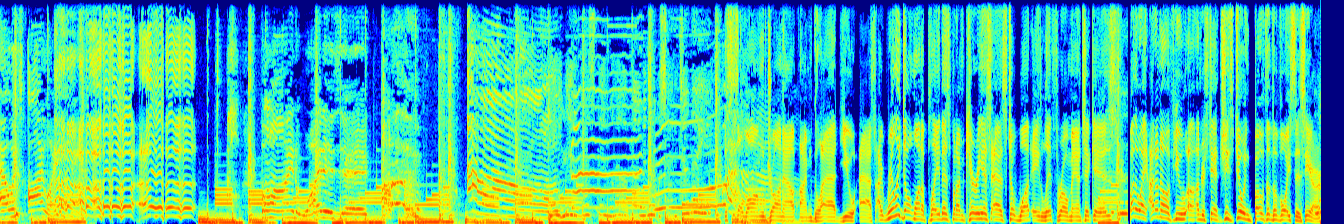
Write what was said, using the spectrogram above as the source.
at least I like. Fine. What is is a long, drawn out. I'm glad you asked. I really don't want to play this, but I'm curious as to what a lithromantic is. By the way, I don't know if you uh, understand. She's doing both of the voices here.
